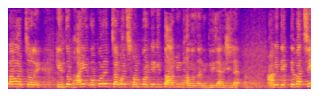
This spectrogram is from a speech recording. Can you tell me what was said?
পাওয়ার চলে। কিন্তু ভাই, ওপরের জগৎ সম্পর্কে কিন্তু আমি ভালো জানি, তুই জানিস না। আমি দেখতে পাচ্ছি,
